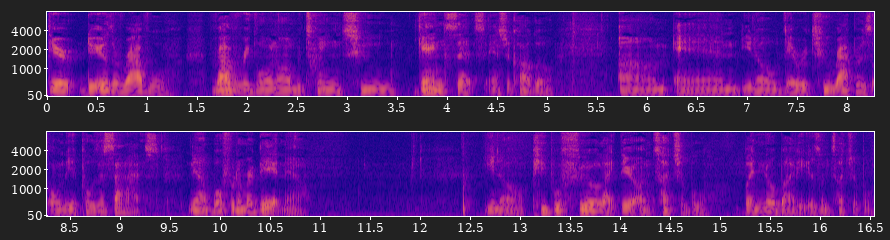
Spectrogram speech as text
there there is a rival rivalry going on between two gang sets in Chicago. Um, and you know there were two rappers on the opposing sides. Now both of them are dead now. You know, people feel like they're untouchable, but nobody is untouchable.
